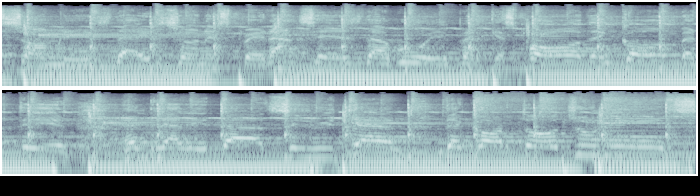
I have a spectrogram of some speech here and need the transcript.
els somnis d'ahir són esperances d'avui perquè es poden convertir en realitat si lluitem d'acord tots units.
